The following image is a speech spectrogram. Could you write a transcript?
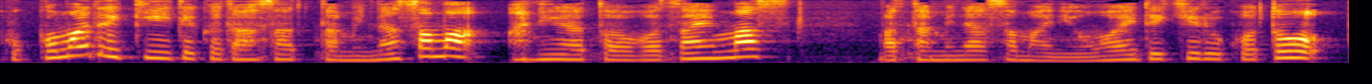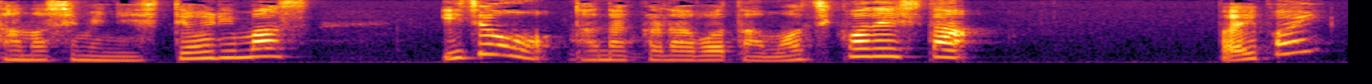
ここまで聞いてくださった皆様、ありがとうございます。また皆様にお会いできることを楽しみにしております。以上、棚からボタンもちこでした。バイバイ。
